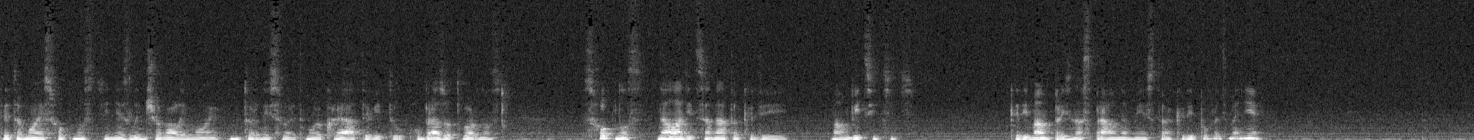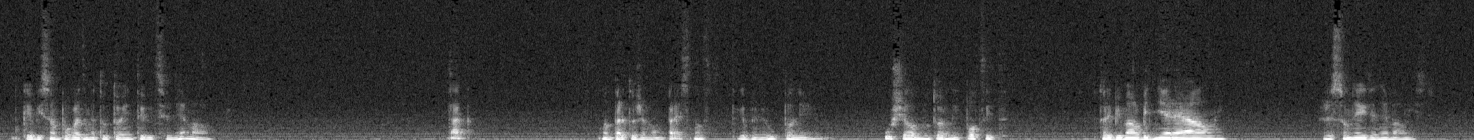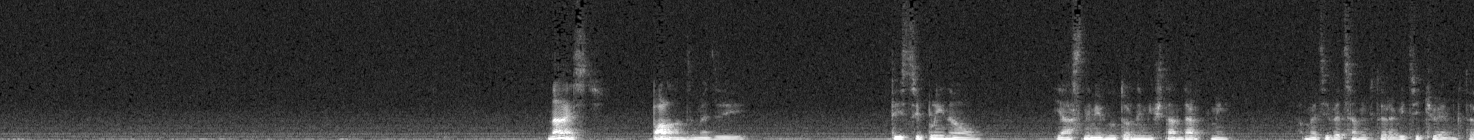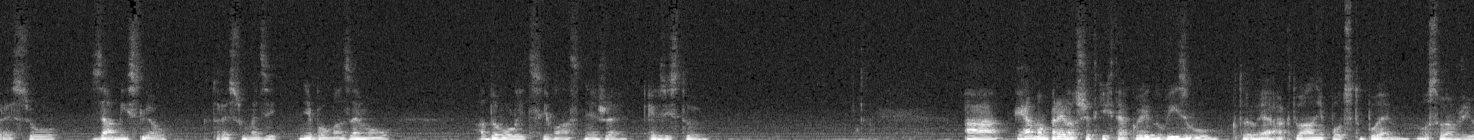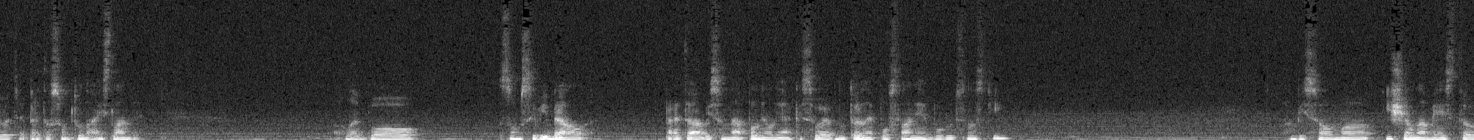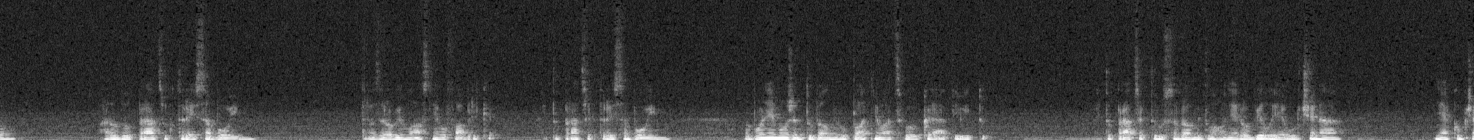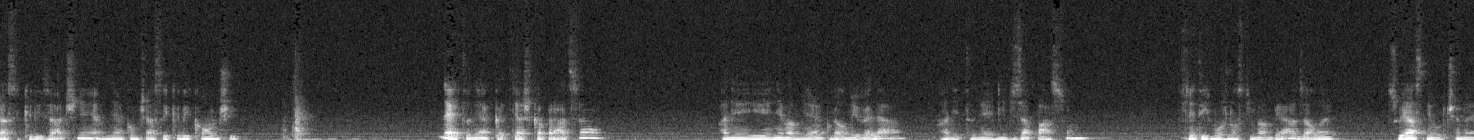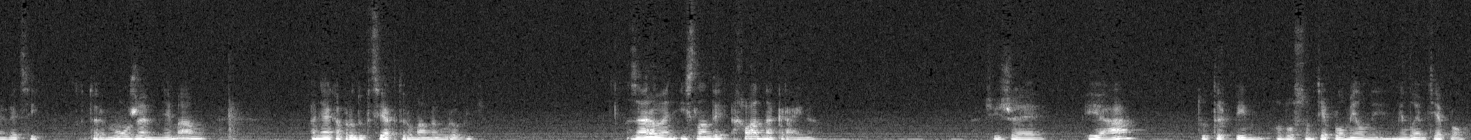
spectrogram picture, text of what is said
tieto moje schopnosti nezlinčovali môj vnútorný svet, moju kreativitu, obrazotvornosť. Schopnosť naladiť sa na to, kedy mám vycítiť, kedy mám prísť na správne miesto a kedy povedzme nie. Keby som povedzme túto intuíciu nemal, tak len preto, že mám presnosť, tak by mi úplne ušiel vnútorný pocit, ktorý by mal byť nereálny, že som niekde nemal ísť. Nájsť balans medzi disciplínou, jasnými vnútornými štandardmi a medzi vecami, ktoré vyciťujem, ktoré sú za mysľou, ktoré sú medzi nebom a zemou a dovoliť si vlastne, že existujú. A ja mám pre vás všetkých takú jednu výzvu, ktorú ja aktuálne podstupujem vo svojom živote, preto som tu na Islande. Lebo som si vybral preto, aby som naplnil nejaké svoje vnútorné poslanie v budúcnosti, aby som e, išiel na miesto a robil prácu, ktorej sa bojím. Teraz robím vlastne vo fabrike. Je to práca, ktorej sa bojím, lebo nemôžem tu veľmi uplatňovať svoju kreativitu je to práca, ktorú som veľmi dlho nerobil, je určená v nejakom čase, kedy začne a v nejakom čase, kedy končí. Nie je to nejaká ťažká práca, ani jej nemám nejak veľmi veľa, ani to nie je nič za pásom. Z tých možností mám viac, ale sú jasne určené veci, ktoré môžem, nemám a nejaká produkcia, ktorú máme urobiť. Zároveň Island je chladná krajina. Čiže ja tu trpím, lebo som teplomilný, milujem teplo.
